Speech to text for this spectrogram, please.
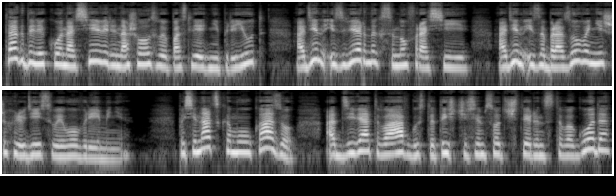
Так далеко на севере нашел свой последний приют один из верных сынов России, один из образованнейших людей своего времени. По сенатскому указу от 9 августа 1714 года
